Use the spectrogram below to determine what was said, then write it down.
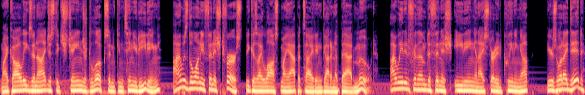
My colleagues and I just exchanged looks and continued eating. I was the one who finished first because I lost my appetite and got in a bad mood. I waited for them to finish eating and I started cleaning up. Here's what I did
